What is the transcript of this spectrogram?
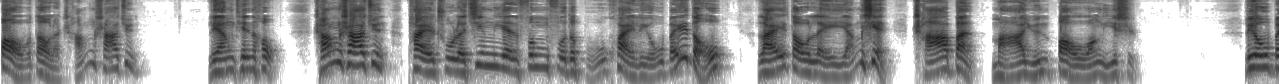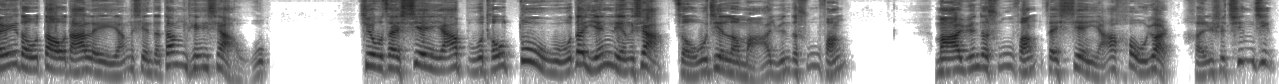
报到了长沙郡。两天后，长沙郡派出了经验丰富的捕快柳北斗来到耒阳县查办马云暴亡一事。柳北斗到达耒阳县的当天下午，就在县衙捕头杜武的引领下，走进了马云的书房。马云的书房在县衙后院。很是清静，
